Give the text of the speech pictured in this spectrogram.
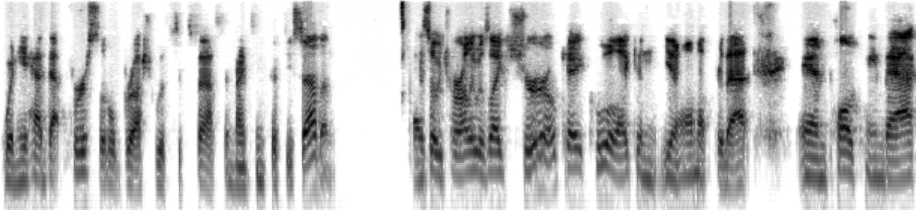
when he had that first little brush with success in 1957. And so Charlie was like, sure, okay, cool. I can, you know, I'm up for that. And Paul came back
